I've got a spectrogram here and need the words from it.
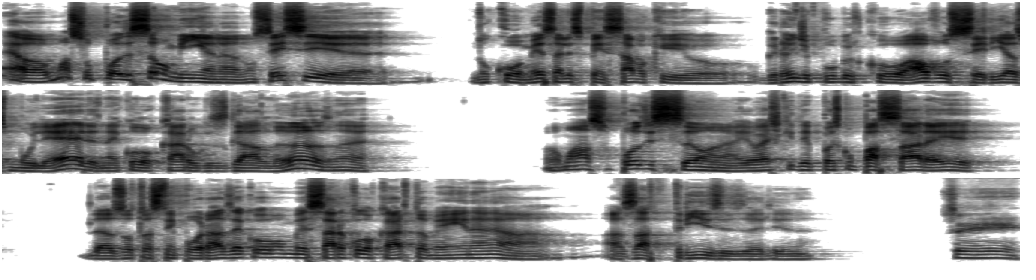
É uma suposição minha, né? Não sei se no começo eles pensavam que o grande público-alvo seria as mulheres, né? Colocaram os galãs, né? É uma suposição, né? Eu acho que depois com o passar aí das outras temporadas é que começaram a colocar também, né? as atrizes ali, né? Sim.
